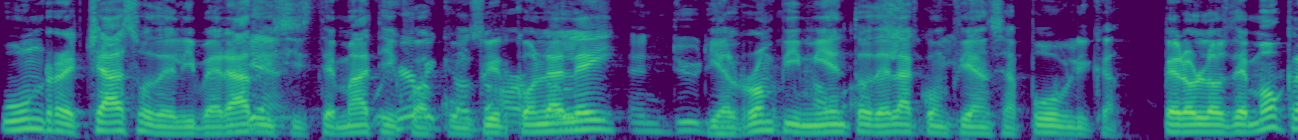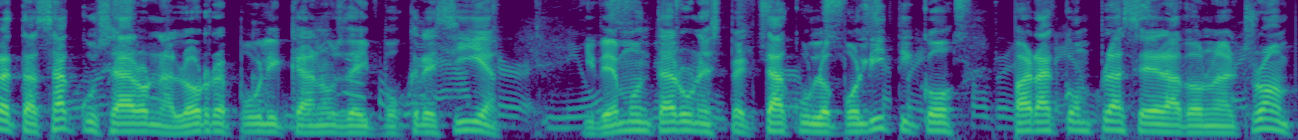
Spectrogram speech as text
un rechazo deliberado y sistemático a cumplir con la ley y el rompimiento de la confianza pública. Pero los demócratas acusaron a los republicanos de hipocresía y de montar un espectáculo político para complacer a Donald Trump,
